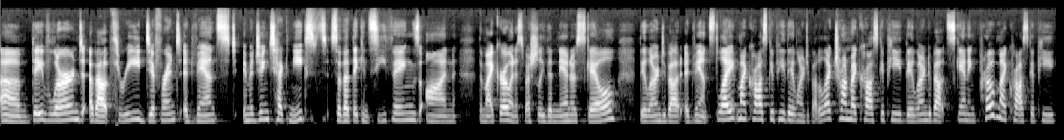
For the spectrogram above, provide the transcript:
Um, they've learned about three different advanced imaging techniques so that they can see things on the micro and especially the nanoscale. They learned about advanced light microscopy, they learned about electron microscopy, they learned about scanning probe microscopy,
